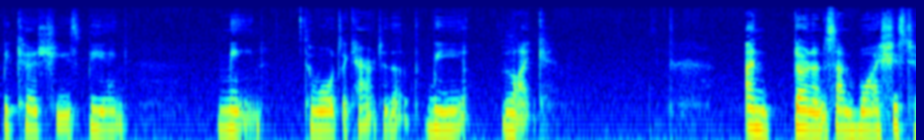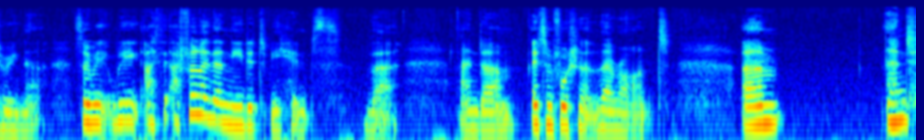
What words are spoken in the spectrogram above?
because she's being mean towards a character that we like and don't understand why she's doing that. So we, we I, th- I feel like there needed to be hints there, and um, it's unfortunate there aren't. Um, and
